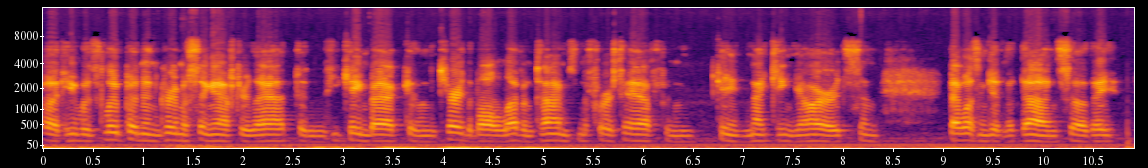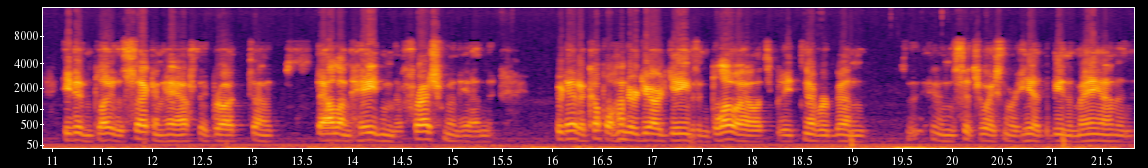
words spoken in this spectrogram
but he was limping and grimacing after that. And he came back and carried the ball 11 times in the first half and gained 19 yards, and that wasn't getting it done. So they he didn't play the second half. They brought uh, Dallan Hayden, the freshman, in. We'd had a couple hundred yard games and blowouts, but he'd never been in a situation where he had to be the man. And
